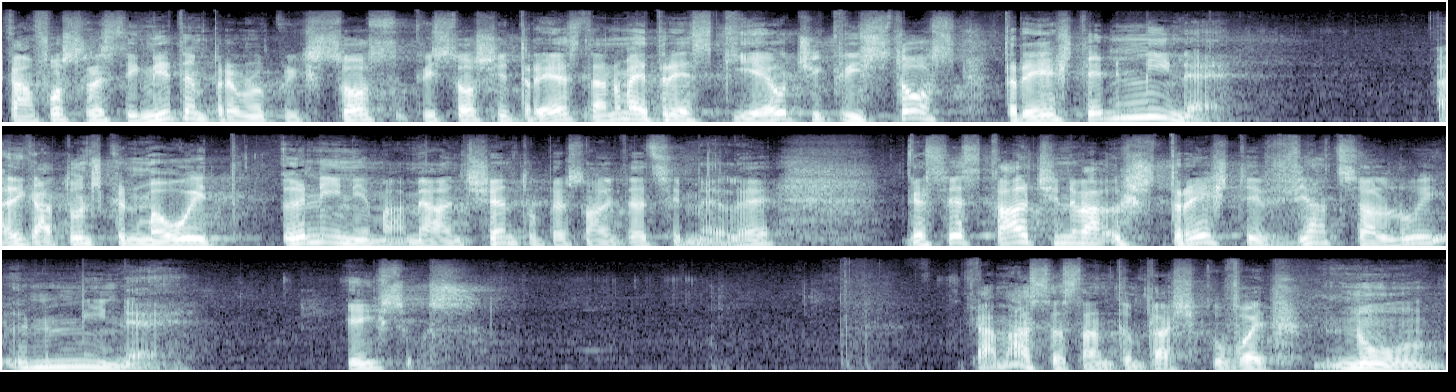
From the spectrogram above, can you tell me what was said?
că am fost răstignit împreună cu Hristos, Hristos și trăiesc, dar nu mai trăiesc eu, ci Hristos trăiește în mine. Adică atunci când mă uit în inima mea, în centrul personalității mele, găsesc că altcineva își trăiește viața lui în mine. E Iisus. Cam asta s-a întâmplat și cu voi. Nu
